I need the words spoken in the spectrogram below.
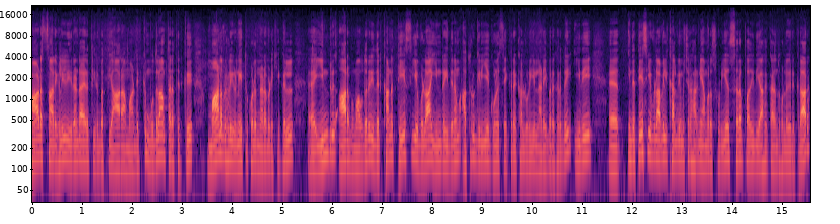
பாடசாலைகளில் இரண்டாயிரத்தி இருபத்தி ஆறாம் ஆண்டிற்கு முதலாம் தரத்திற்கு மாணவர்களை இணைத்துக் கொள்ளும் நடவடிக்கைகள் இன்று ஆரம்பமாவதுடன் இதற்கான தேசிய விழா இன்றைய தினம் அத்துருகிரிய குணசேகர கல்லூரியில் நடைபெறுகிறது. இதே இந்த தேசிய விழாவில் கல்வி அமைச்சர் ஹரணி அமரசூரிய சிறப்பு அதிதியாக கலந்து கொள்ள இருக்கிறார்.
